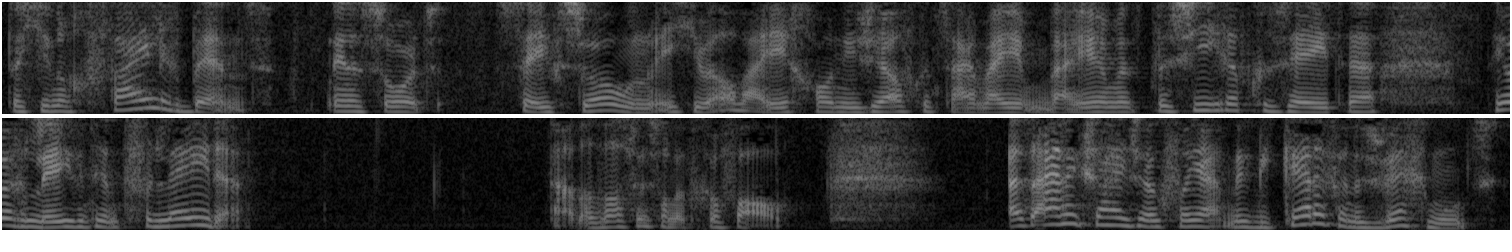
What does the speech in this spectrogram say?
dat je nog veilig bent in een soort safe zone, weet je wel. Waar je gewoon jezelf kunt zijn, waar je, waar je met plezier hebt gezeten. Heel erg levend in het verleden. Nou, dat was best wel het geval. Uiteindelijk zei ze ook van ja, die caravan dus weg moet.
